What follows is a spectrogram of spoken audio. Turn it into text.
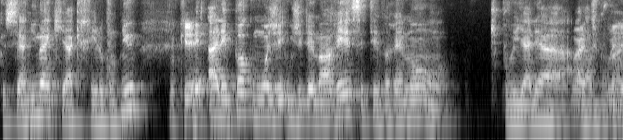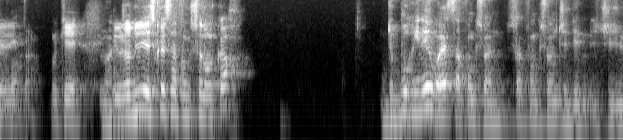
que c'est un humain qui a créé le contenu. Mais à l'époque, moi, où j'ai démarré, c'était vraiment, tu pouvais y aller à, la bourrine. Ok. Et aujourd'hui, est-ce que ça fonctionne encore? De bourriner, ouais, ça fonctionne. Ça fonctionne. Je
